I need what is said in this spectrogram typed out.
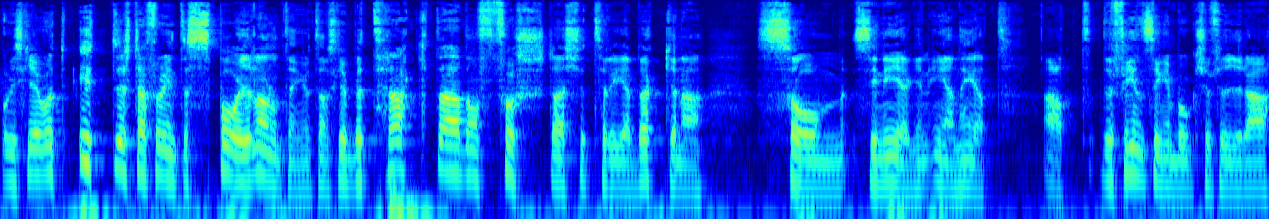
Och vi ska göra vårt yttersta för att inte spoila någonting utan ska betrakta de första 23 böckerna som sin egen enhet. Att det finns ingen bok 24,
